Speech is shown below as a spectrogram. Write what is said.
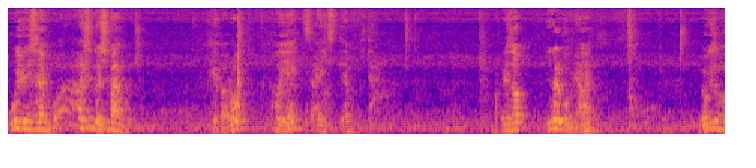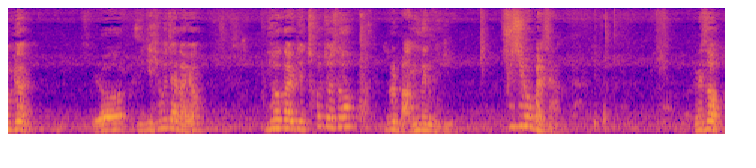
오히려 이 사람이 훨씬 더 심한 거죠. 그게 바로 혀의 사이즈 때문이다. 그래서 이걸 보면 여기서 보면 이러, 이게 혀잖아요. 이 혀가 이렇게 쳐져서 이걸 막는 일이 수시로 발생합니다. 그래서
